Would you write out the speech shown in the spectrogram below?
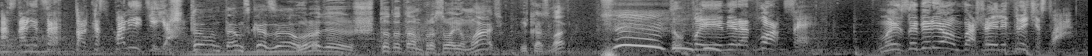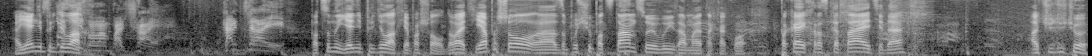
Останется только спалить ее! Что он там сказал? Вроде что-то там про свою мать и козла. Тупые миротворцы! Мы заберем ваше электричество! А я не при делах. Спасибо вам большое! Кончай их! Пацаны, я не при делах, я пошел. Давайте, я пошел, а, запущу подстанцию, вы там это как его. Пока их раскатаете, да? А чё?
